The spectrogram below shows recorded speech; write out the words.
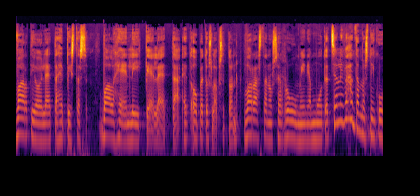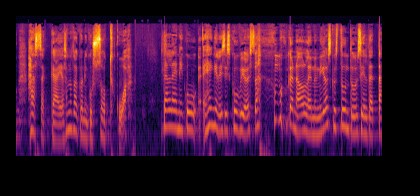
vartioille, että he pistäisivät valheen liikkeelle, että, että opetuslapset on varastanut sen ruumiin ja muuta. Se oli vähän tämmöistä niin hässäkkää ja sanotaanko niin kuin sotkua tälleen niin kuin hengellisissä kuvioissa mukana olleena, niin joskus tuntuu siltä, että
